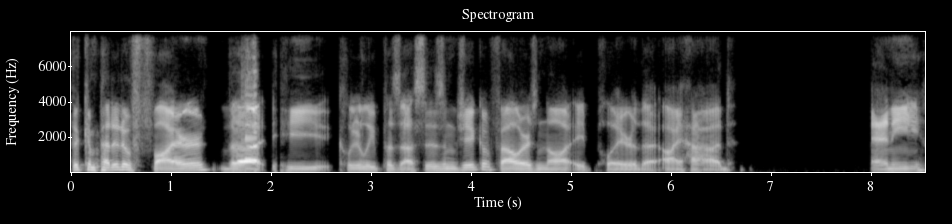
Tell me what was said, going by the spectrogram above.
the competitive fire that he clearly possesses and Jacob Fowler is not a player that I had any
